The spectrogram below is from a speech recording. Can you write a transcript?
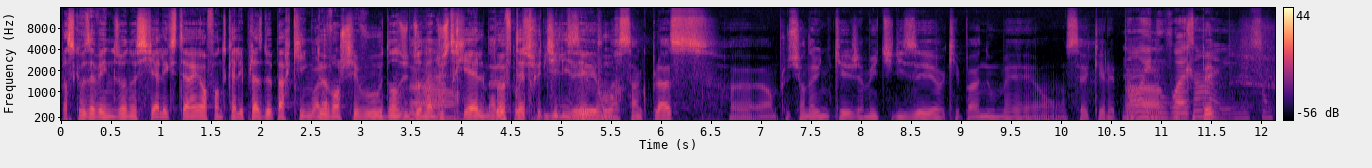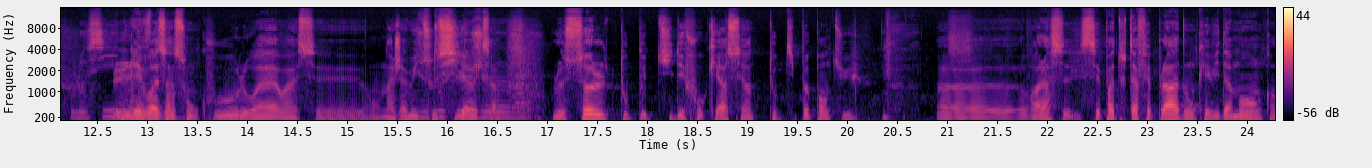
Parce que vous avez une zone aussi à l'extérieur, enfin en tout cas les places de parking Voilà. devant chez vous, dans On une a- zone industrielle, on peuvent être utilisées On pour... a cinq places. Euh, en plus, il y en a une qui est jamais utilisée, euh, qui est pas à nous, mais on sait qu'elle est Non, pas et nos voisins, occupée. ils sont cool aussi. Les voisins sont cool, ouais, ouais, c'est... on n'a jamais eu de soucis avec jeu, ça. ouais. Le seul tout petit défaut qu'il y a, c'est un tout petit peu pentu. Euh, voilà, c'est c'est pas tout à fait plat, donc évidemment, quand.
